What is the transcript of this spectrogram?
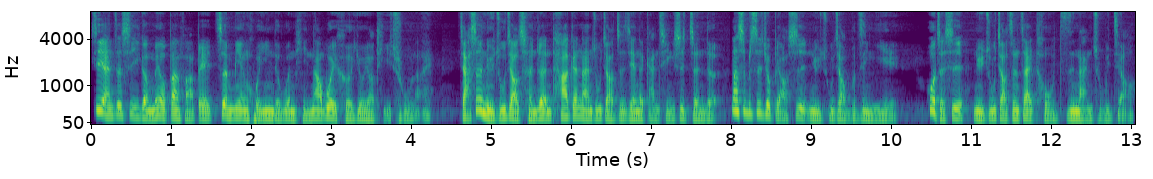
既然这是一个没有办法被正面回应的问题，那为何又要提出来？假设女主角承认她跟男主角之间的感情是真的，那是不是就表示女主角不敬业，或者是女主角正在投资男主角？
